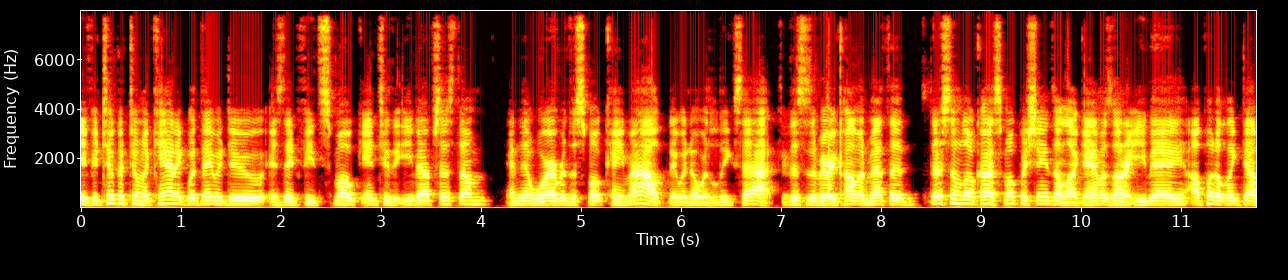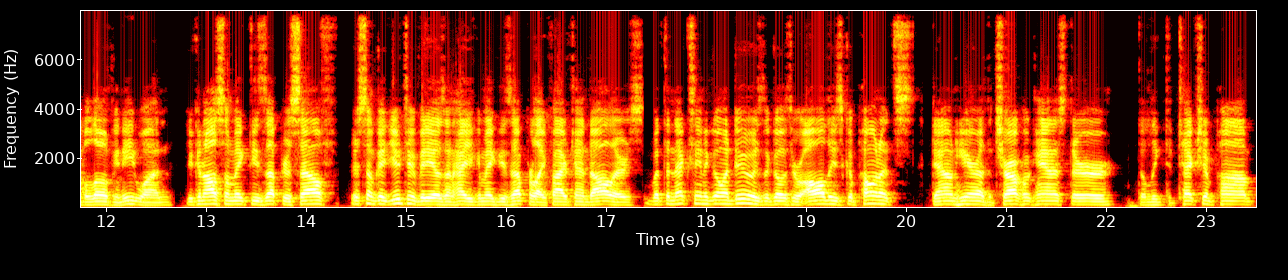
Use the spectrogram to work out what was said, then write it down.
If you took it to a mechanic, what they would do is they'd feed smoke into the evap system, and then wherever the smoke came out, they would know where the leak's at. This is a very common method. There's some low-cost smoke machines on like Amazon or eBay. I'll put a link down below if you need one. You can also make these up yourself. There's some good YouTube videos on how you can make these up for like five, ten dollars. But the next thing to go and do is to go through all these components down here at the charcoal canister, the leak detection pump,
